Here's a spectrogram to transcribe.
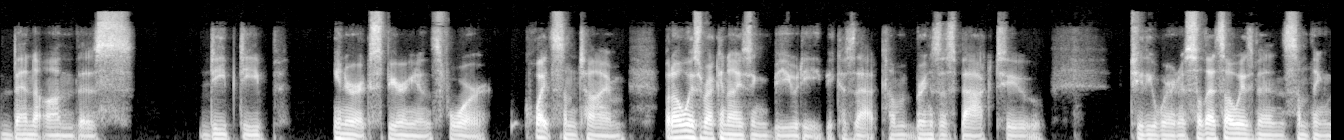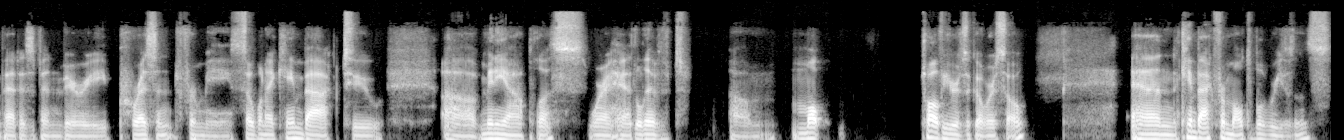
been on this deep, deep inner experience for quite some time, but always recognizing beauty because that come brings us back to to the awareness. So that's always been something that has been very present for me. So when I came back to uh, Minneapolis, where I had lived um, 12 years ago or so, and came back for multiple reasons.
